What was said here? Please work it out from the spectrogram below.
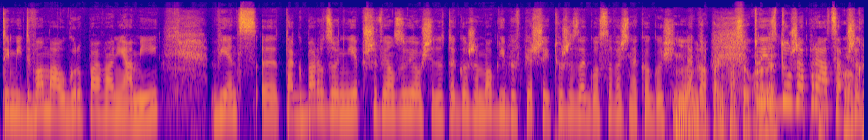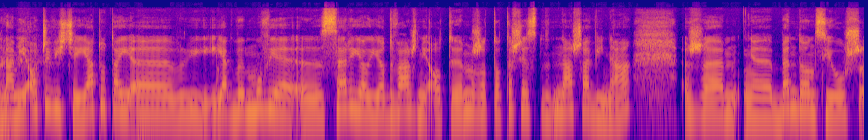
tymi dwoma ugrupowaniami, więc y, tak bardzo nie przywiązują się do tego, że mogliby w pierwszej turze zagłosować na kogoś No innego. pani poseł, tu ale- jest duża praca przed Okej. nami. Oczywiście, ja tutaj e, jakby mówię e, serio i odważnie o tym, że to też jest nasza wina, że e, będąc już e,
